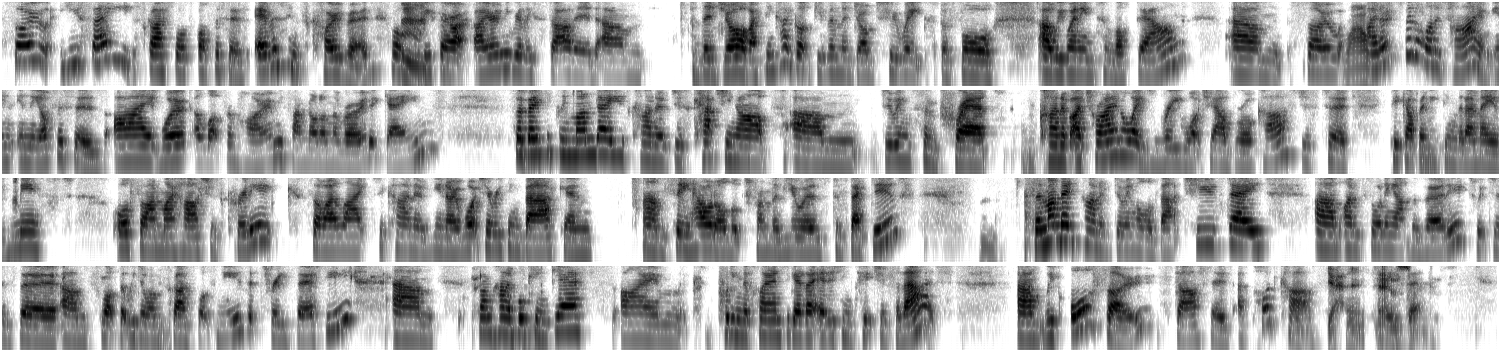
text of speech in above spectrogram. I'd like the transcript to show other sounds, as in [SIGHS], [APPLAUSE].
So you say Sky Sports offices ever since COVID. Well, mm. to be hmm. fair, I, I only really started um, the job. I think I got given the job two weeks before uh, we went into lockdown. Um, so wow. I don't spend a lot of time in, in the offices. I work a lot from home if I'm not on the road at games. So basically, Monday is kind of just catching up, um, doing some prep. Kind of, I try and always rewatch our broadcast just to pick up mm. anything that I may have missed. Also, I'm my harshest critic. So I like to kind of, you know, watch everything back and um, see how it all looked from the viewer's perspective. Mm. So Monday's kind of doing all of that. Tuesday, um, I'm sorting out the verdict, which is the um, slot that we do on Sky Sports News at 3:30. Um, so I'm kind of mm. booking guests. I'm putting the plan together, editing picture for that. Um, we've also started a podcast yes. season.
